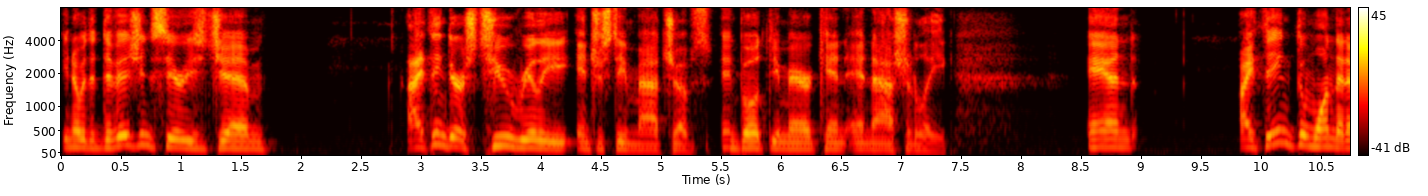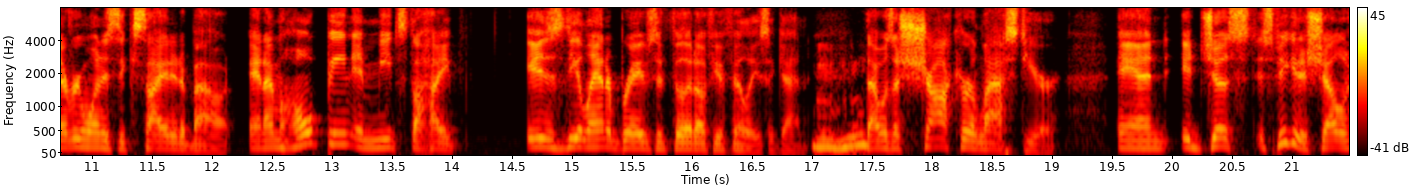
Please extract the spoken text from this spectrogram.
you know, with the division series, Jim, I think there's two really interesting matchups in both the American and National League. And I think the one that everyone is excited about, and I'm hoping it meets the hype, is the Atlanta Braves and Philadelphia Phillies again. Mm-hmm. That was a shocker last year. And it just, speaking of shell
